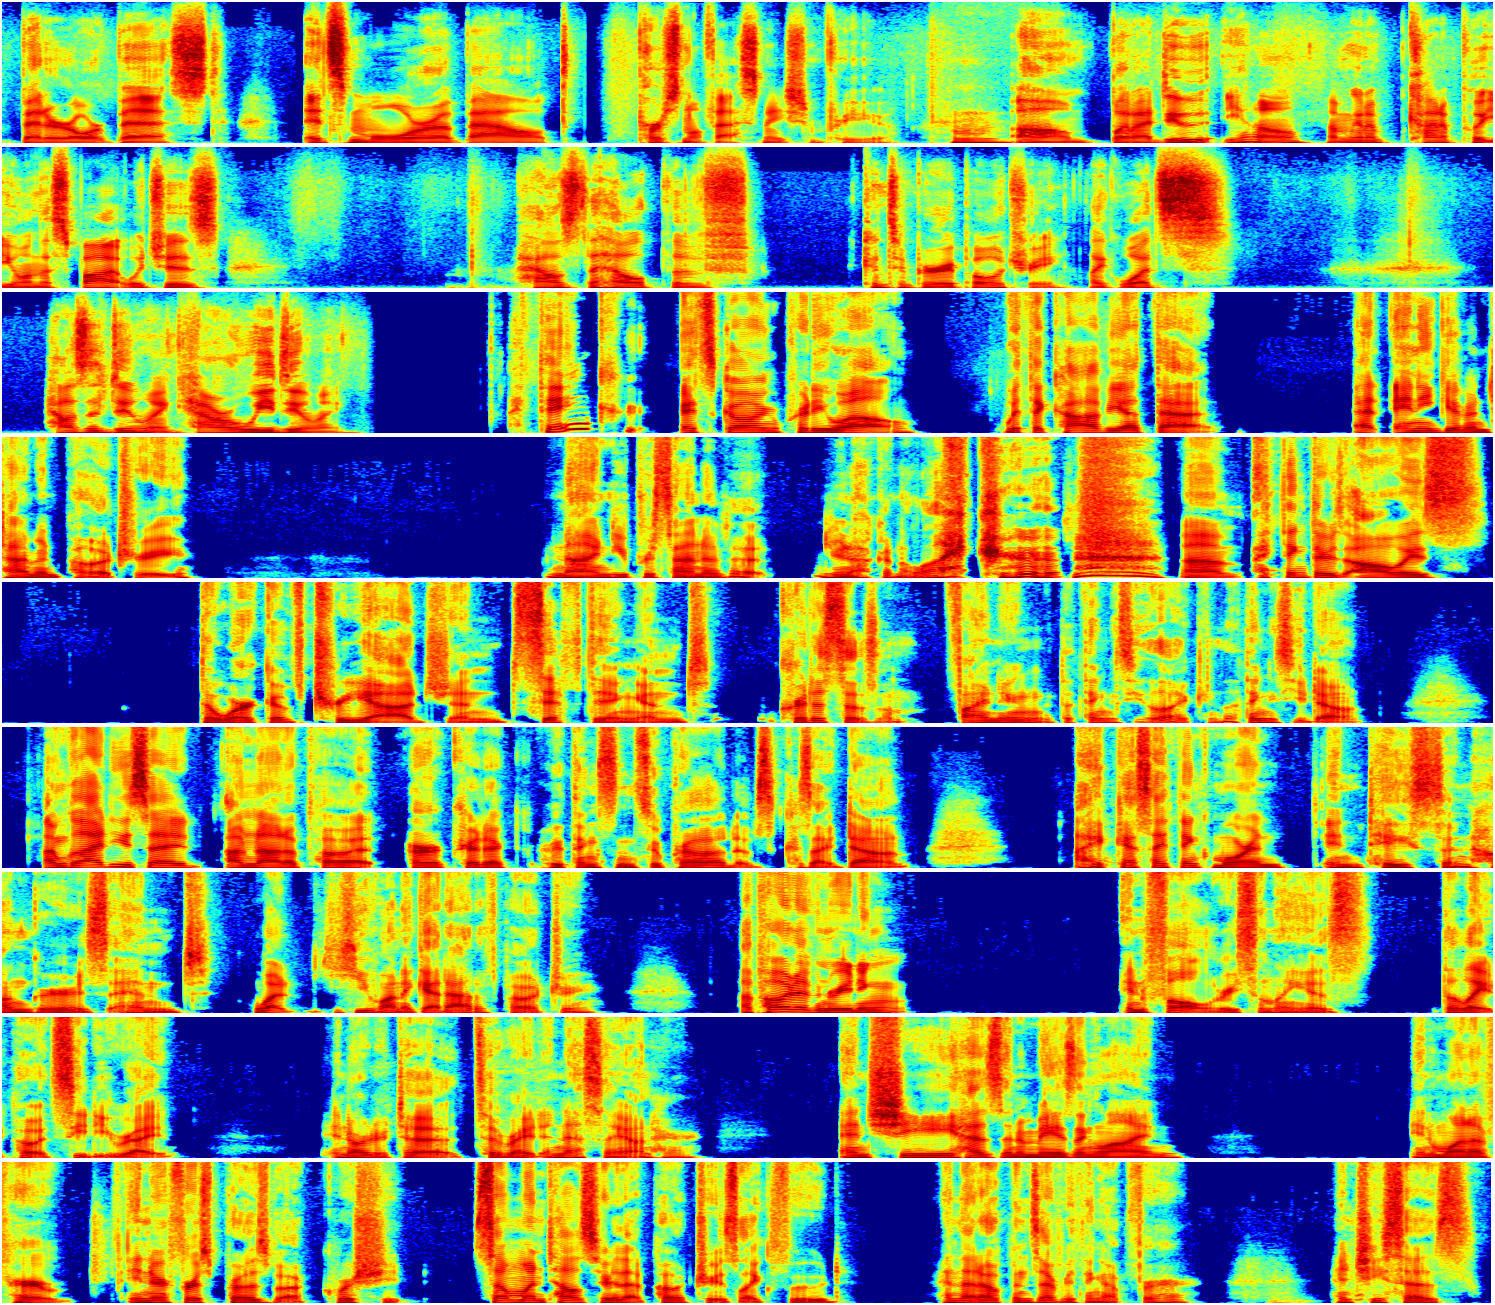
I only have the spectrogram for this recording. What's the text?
better or best. It's more about personal fascination for you. Mhm. Um, but I do, you know, I'm going to kind of put you on the spot, which is how's the health of contemporary poetry? Like, what's, how's it doing? How are we doing? I think it's going pretty well, with the caveat that at any given time in poetry, 90% of it you're not going to like. um, I think there's always the work of triage and sifting and criticism, finding the things you like and the things you don't. I'm glad you said I'm not a poet or a critic who thinks in superlatives because I don't. I guess I think more in, in tastes and hungers and what you want to get out of poetry. A poet I've been reading in full recently is the late poet C.D. Wright in order to, to write an essay on her. And she has an amazing line in one of her, in her first prose book, where she, someone tells her that poetry is like food and that opens everything up for her. Mm-hmm. And she says,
